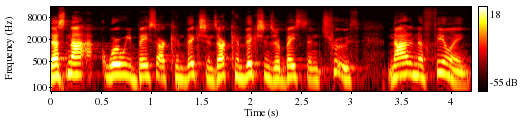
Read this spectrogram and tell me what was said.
That's not where we base our convictions. Our convictions are based in truth, not in a feeling.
